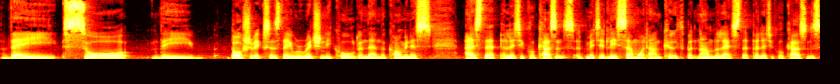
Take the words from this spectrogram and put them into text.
They saw the Bolsheviks, as they were originally called, and then the communists as their political cousins, admittedly somewhat uncouth, but nonetheless their political cousins,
